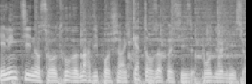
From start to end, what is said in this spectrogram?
et LinkedIn. On se retrouve mardi prochain à 14h précise pour une nouvelle émission.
